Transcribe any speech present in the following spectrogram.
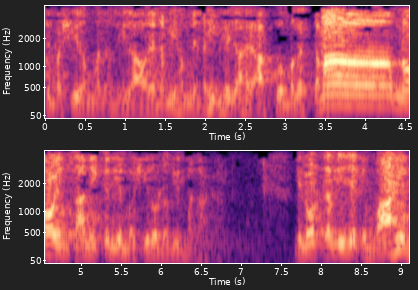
سے بشیر امن نذیرہ اور نبی، ہم نے نہیں بھیجا ہے آپ کو مگر تمام نو انسانی کے لیے بشیر و نذیر بنا کر۔ یہ نوٹ کر لیجیے کہ واحد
